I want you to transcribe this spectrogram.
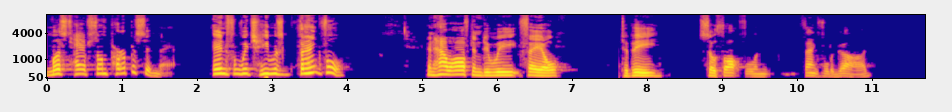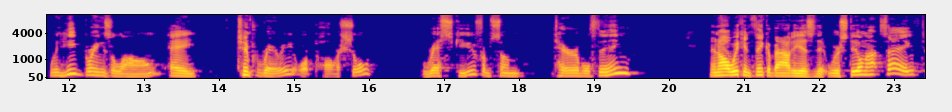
must have some purpose in that. And for which he was thankful. And how often do we fail to be so thoughtful and thankful to God when he brings along a temporary or partial rescue from some terrible thing, and all we can think about is that we're still not saved,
